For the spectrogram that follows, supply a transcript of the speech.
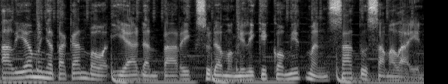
Alia menyatakan bahwa ia dan Tarik sudah memiliki komitmen satu sama lain.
